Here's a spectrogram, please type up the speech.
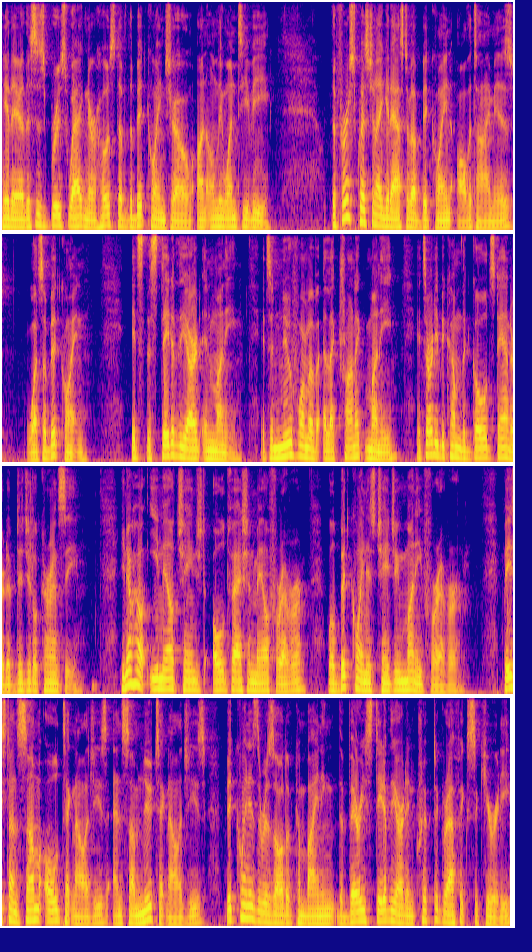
Hey there, this is Bruce Wagner, host of The Bitcoin Show on Only One TV. The first question I get asked about Bitcoin all the time is What's a Bitcoin? It's the state of the art in money. It's a new form of electronic money. It's already become the gold standard of digital currency. You know how email changed old fashioned mail forever? Well, Bitcoin is changing money forever. Based on some old technologies and some new technologies, Bitcoin is the result of combining the very state of the art in cryptographic security,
